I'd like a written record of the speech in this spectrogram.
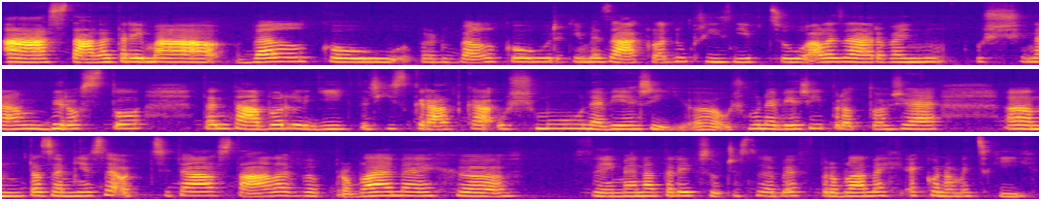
a stále tady má velkou, opravdu velkou, řekněme, základnu příznivců, ale zároveň už nám vyrostl ten tábor lidí, kteří zkrátka už mu nevěří. Eh, už mu nevěří, protože um, ta země se ocitá stále v problémech, eh, zejména tady v současné době v problémech ekonomických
